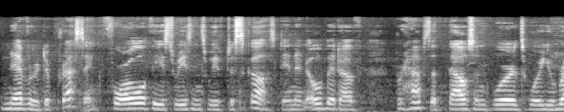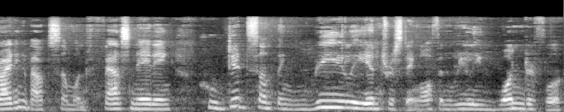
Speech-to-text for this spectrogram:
never depressing for all of these reasons we've discussed. In an obit of perhaps a thousand words, where you're writing about someone fascinating who did something really interesting, often really wonderful,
